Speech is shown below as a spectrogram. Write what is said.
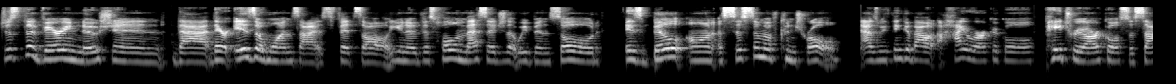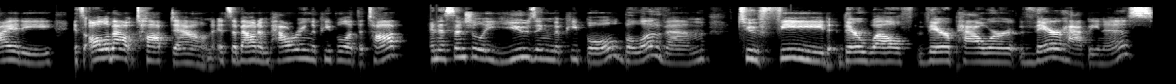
just the very notion that there is a one size fits all, you know, this whole message that we've been sold is built on a system of control. As we think about a hierarchical, patriarchal society, it's all about top down. It's about empowering the people at the top and essentially using the people below them to feed their wealth, their power, their happiness,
